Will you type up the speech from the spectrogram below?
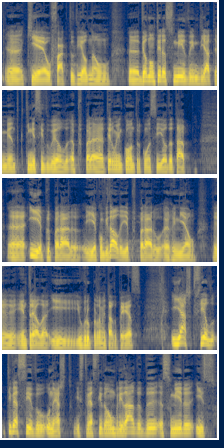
uh, que é o facto de ele não dele não ter assumido imediatamente que tinha sido ele a, preparar, a ter um encontro com a CEO da TAP uh, e a preparar, e a convidá-la e a preparar a reunião entre ela e, e o grupo parlamentar do PS. E acho que se ele tivesse sido honesto e se tivesse tido a hombridade de assumir isso,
